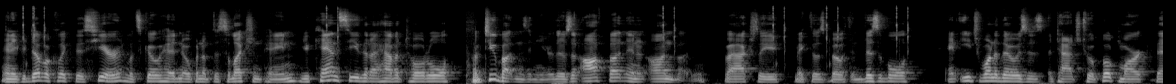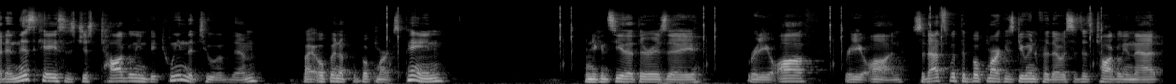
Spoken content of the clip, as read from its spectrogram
And if you double click this here, let's go ahead and open up the selection pane. You can see that I have a total of two buttons in here. There's an off button and an on button. If I actually make those both invisible, and each one of those is attached to a bookmark that in this case is just toggling between the two of them. If I open up the bookmarks pane, and you can see that there is a radio off, radio on. So that's what the bookmark is doing for those, is it's toggling that.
